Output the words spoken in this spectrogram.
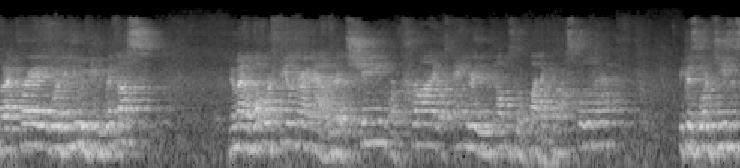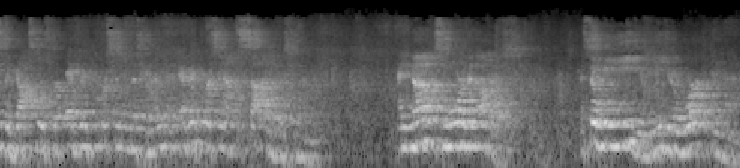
But I pray, Lord, that you would be with us no matter what we're feeling right now, whether it's shame or pride or anger, that you help us to apply the gospel to that. Because, Lord Jesus, the gospel is for every person in this room and every person outside of this room. And none of us more than others. And so we need you. We need you to work in that.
